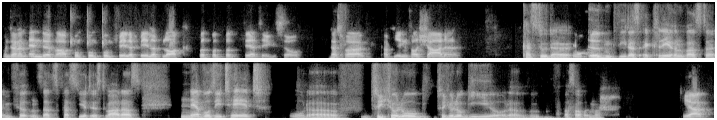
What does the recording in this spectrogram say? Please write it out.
und dann am Ende war Pum, Pum, Pum, Fehler, Fehler, Block, bup, bup, bup, fertig. So, das war auf jeden Fall schade. Kannst du da ja. irgendwie das erklären, was da im vierten Satz passiert ist? War das Nervosität oder Psycholog Psychologie oder was auch immer? Ja,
